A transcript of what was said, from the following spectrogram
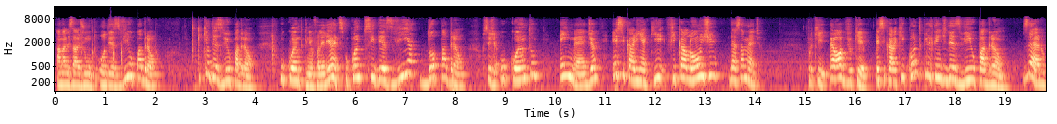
analisar junto o desvio padrão. O que, que é o desvio padrão? O quanto, que nem eu falei ali antes, o quanto se desvia do padrão. Ou seja, o quanto, em média, esse carinha aqui fica longe dessa média. Porque é óbvio que esse cara aqui, quanto que ele tem de desvio padrão? Zero.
